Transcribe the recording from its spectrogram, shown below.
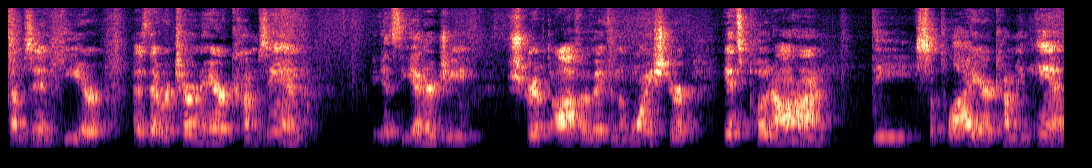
comes in here. As that return air comes in, it gets the energy stripped off of it and the moisture. It's put on the supply air coming in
